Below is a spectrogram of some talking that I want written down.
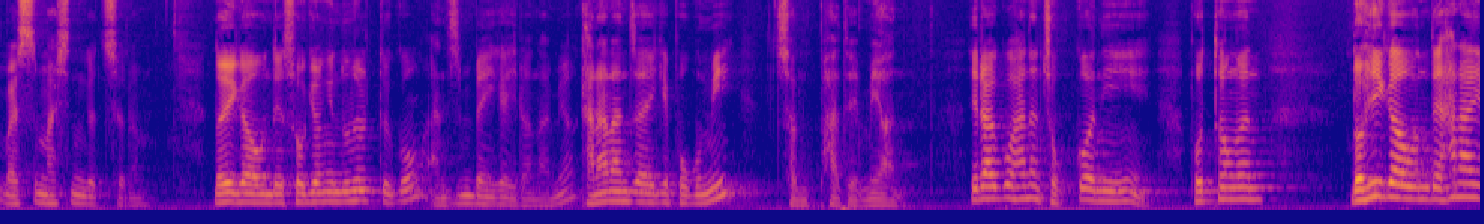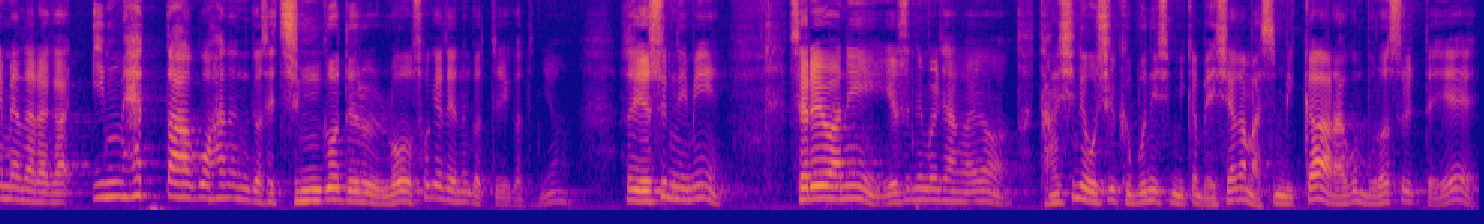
말씀하신 것처럼 너희 가운데 소경이 눈을 뜨고 안진뱅이가 일어나며 가난한 자에게 복음이 전파되면 이라고 하는 조건이 보통은 너희 가운데 하나님의 나라가 임했다고 하는 것의 증거들로 소개되는 것들이거든요. 그래서 예수님이 세례요한이 예수님을 향하여 당신이 오실 그분이십니까? 메시아가 맞습니까? 라고 물었을 때에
